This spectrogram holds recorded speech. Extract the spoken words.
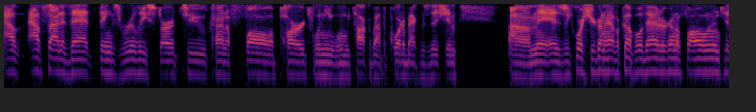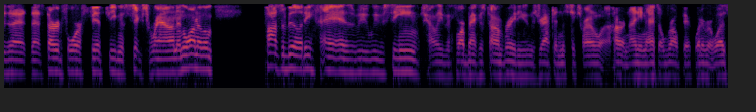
out, outside of that, things really start to kind of fall apart when you when we talk about the quarterback position. Um, as of course you're going to have a couple of that are going to fall into that that third, fourth, fifth, even sixth round, and one of them possibility as we we've seen how even far back as Tom Brady, who was drafted in the sixth round, 199th overall pick, whatever it was.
